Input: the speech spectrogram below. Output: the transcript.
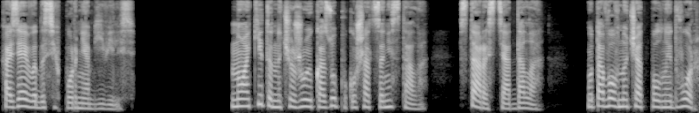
хозяева до сих пор не объявились. Но Акита на чужую козу покушаться не стала. Старости отдала. У того внучат полный двор.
